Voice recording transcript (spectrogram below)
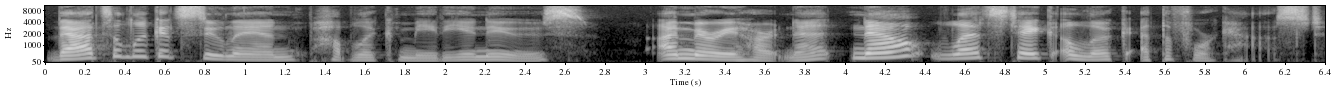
That's a look at Siouxland Public Media News. I'm Mary Hartnett. Now let's take a look at the forecast.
